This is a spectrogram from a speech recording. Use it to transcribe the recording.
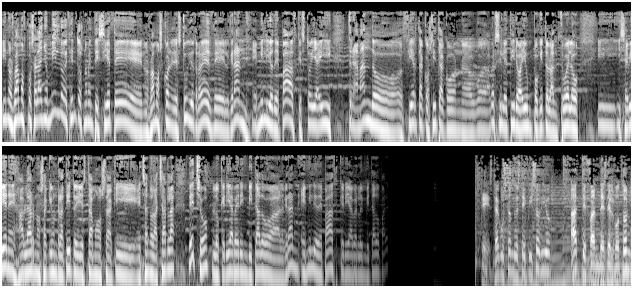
Y nos vamos pues al año 1997, nos vamos con el estudio otra vez del gran Emilio de Paz, que estoy ahí tramando cierta cosita con, a ver si le tiro ahí un poquito el anzuelo y, y se viene a hablarnos aquí un ratito y estamos aquí echando la charla. De hecho, lo quería haber invitado al gran Emilio de Paz, quería haberlo invitado para... ¿Te está gustando este episodio? Hazte fan desde el botón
